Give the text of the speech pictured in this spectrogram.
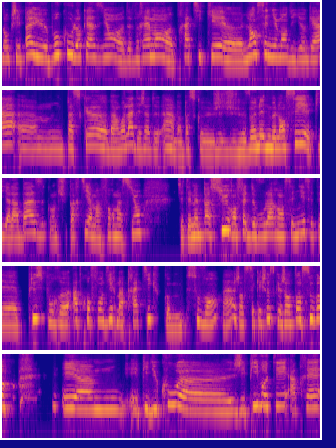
Donc, j'ai pas eu beaucoup l'occasion de vraiment pratiquer l'enseignement du yoga parce que, ben voilà, déjà de un, ben, parce que je, venais de me lancer. Et puis, à la base, quand je suis partie à ma formation, J'étais même pas sûre en fait de vouloir enseigner, c'était plus pour euh, approfondir ma pratique, comme souvent. Hein, c'est quelque chose que j'entends souvent. Et, euh, et puis du coup, euh, j'ai pivoté après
